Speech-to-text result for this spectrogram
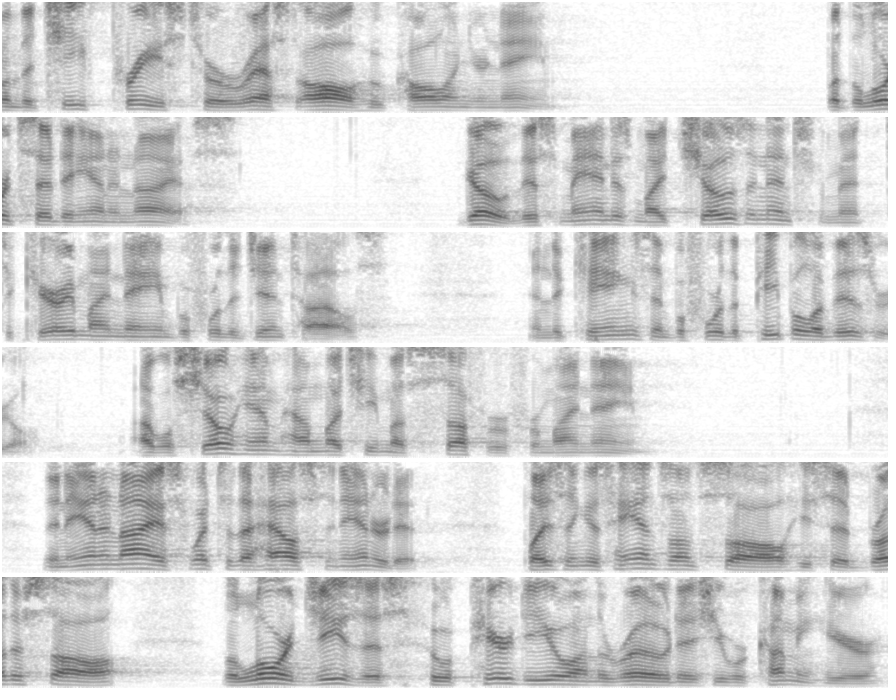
from the chief priests to arrest all who call on your name. But the Lord said to Ananias, Go, this man is my chosen instrument to carry my name before the Gentiles and the kings and before the people of Israel. I will show him how much he must suffer for my name. Then Ananias went to the house and entered it. Placing his hands on Saul, he said, Brother Saul, the Lord Jesus, who appeared to you on the road as you were coming here,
